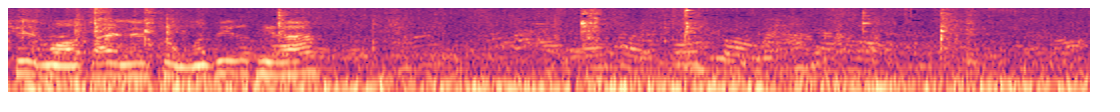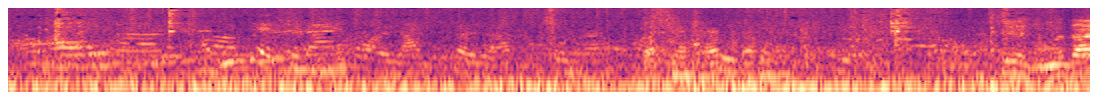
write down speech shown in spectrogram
พี่ม อไซค์เลยส่งกันพี่ก็ทีนะพิเศษจะได้หอยรับใส่รับตรงนั้นพี่จะไม่ได้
